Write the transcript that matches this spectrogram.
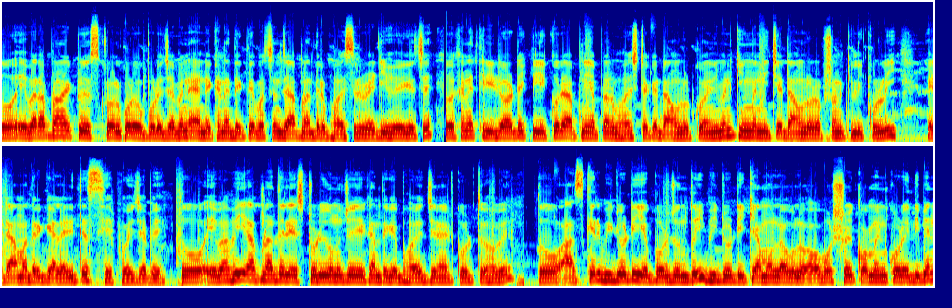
তো এবার আপনারা একটু স্ক্রল করে উপরে যাবেন অ্যান্ড এখানে দেখতে পাচ্ছেন যে আপনাদের ভয়েস রেডি হয়ে গেছে। তো এখানে থ্রি ডটে ক্লিক করে আপনি আপনার ভয়েসটাকে ডাউনলোড করে নেবেন কিংবা নিচে ডাউনলোড অপশন ক্লিক করলেই এটা আমাদের গ্যালারিতে সেভ হয়ে যাবে। তো এভাবেই আপনাদের স্টোরি অনুযায়ী এখান থেকে ভয়েস জেনারেট করতে হবে। তো আজকের ভিডিওটি এ পর্যন্তই। ভিডিওটি কেমন লাগল অবশ্যই কমেন্ট করে দিবেন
